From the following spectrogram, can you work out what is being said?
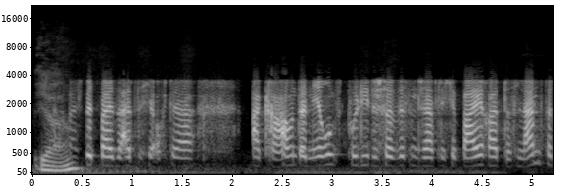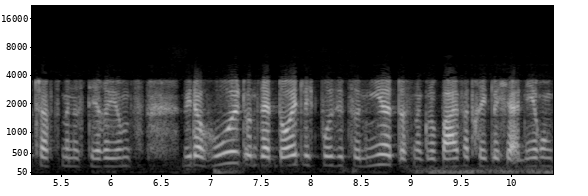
Ja. Beispielsweise hat sich ja auch der Agrar- und Ernährungspolitischer Wissenschaftliche Beirat des Landwirtschaftsministeriums wiederholt und sehr deutlich positioniert, dass eine global verträgliche Ernährung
